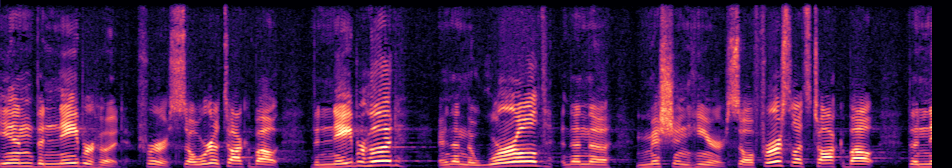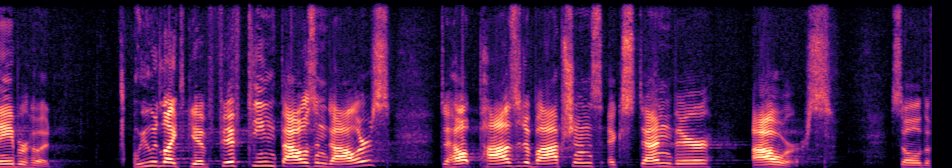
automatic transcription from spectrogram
in the neighborhood first. So, we're going to talk about the neighborhood, and then the world, and then the mission here. So, first, let's talk about the neighborhood. We would like to give $15,000 to help Positive Options extend their hours. So, the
